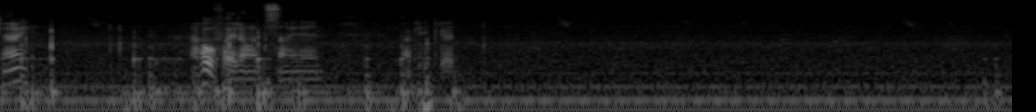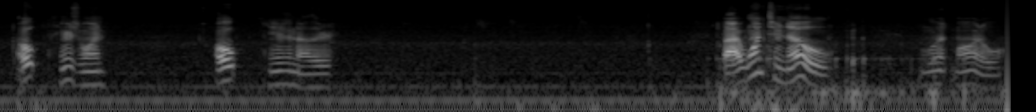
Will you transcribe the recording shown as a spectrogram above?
Okay. I don't have to sign in. Good. Oh, here's one. Oh, here's another. But I want to know what model.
